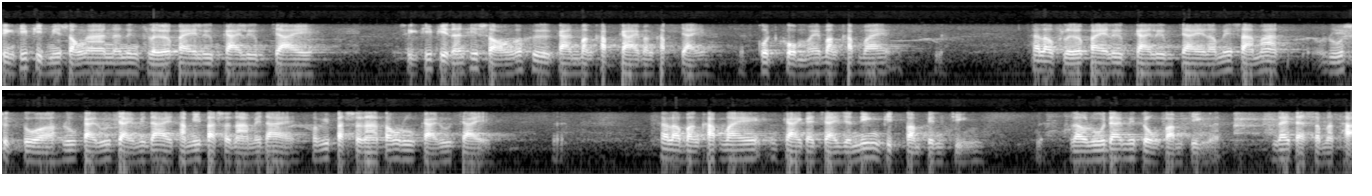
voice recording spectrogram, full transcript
สิ่งที่ผิดมีสองงานอันหนึ่งเผลอไปลืมกายลืมใจ สิ่งที่ผิดอันที่สองก็คือการบังคับกายบังคับใจ กดข่มไว้บังคับไว้ ถ้าเราเผลอไปลืมกายลืมใจ เราไม่สามารถรู้สึกตัวรู้กายรู้ใจไม่ได้ทำวิปัสสนาไม่ได้เพราะวิปัสสนาต้องรู้กายรู้ใจ ถ้าเราบังคับไว้กายกับใจจะนิ่งผิดความเป็นจริง เรารู้ได้ไม่ตรงความจริงแล้วได้แต่สมถะ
